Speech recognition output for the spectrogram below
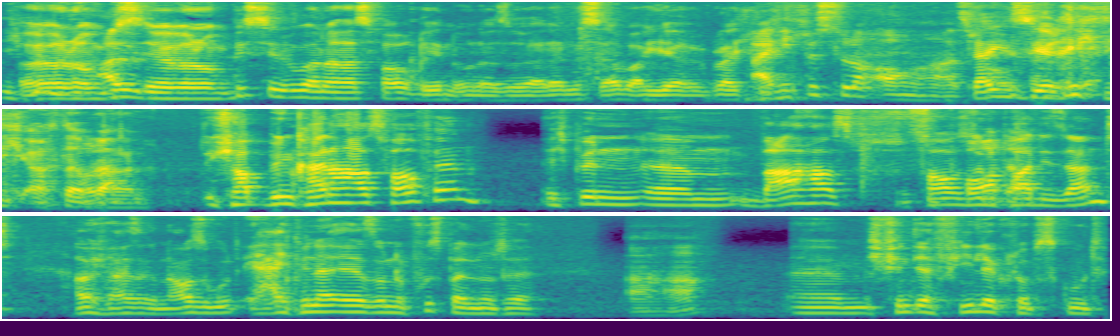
Ich Wenn wir, bin- noch ein also- bisschen, wenn wir noch ein bisschen über eine HSV reden oder so, ja, dann ist aber hier gleich, Eigentlich bist du doch auch ein HSV. gleich ist hier richtig Achterbahn. Ich hab, bin kein HSV-Fan. Ich bin ähm, war HSV-Sympathisant. Aber ich weiß ja genauso gut. Ja, ich bin ja eher so eine Fußballnutte. Aha. Ähm, ich finde ja viele Clubs gut.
